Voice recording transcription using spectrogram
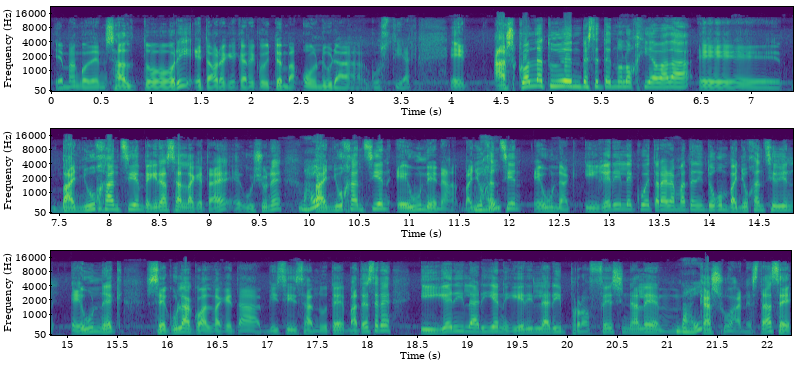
emango den salto hori, eta horrek ekarriko dituen, ba, onura guztiak. E, asko aldatu den beste teknologia bada, e, bainu jantzien, begira ze aldaketa, eh, usune, Bai. bainu jantzien eunena, bainu Bai. jantzien eunak, igeri lekuetara eramaten ditugun bainu jantzi horien eunek sekulako aldaketa bizi izan dute, batez ere, igerilarien, igerilari profesionalen Bai. kasuan, ez da? Ze,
